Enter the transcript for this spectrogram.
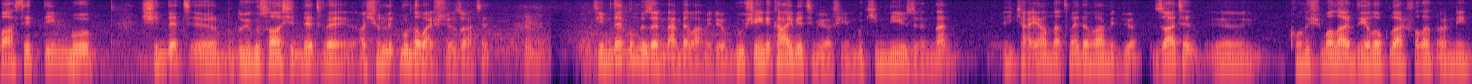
Bahsettiğim bu şiddet, e, duygusal şiddet ve aşırılık burada başlıyor zaten. Hı hı. Filmde bunun üzerinden devam ediyor. Bu şeyini kaybetmiyor film. Bu kimliği üzerinden hikayeyi anlatmaya devam ediyor. Zaten e, konuşmalar, diyaloglar falan örneğin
